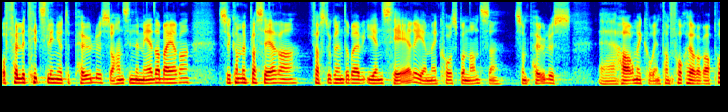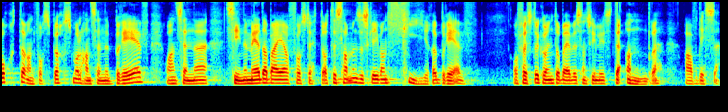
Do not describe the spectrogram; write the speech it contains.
og følger tidslinja til Paulus og hans medarbeidere, så kan vi plassere første Korinterbrev i en serie med korrespondanse som Paulus eh, har med Korint. Han får høre rapporter, han får spørsmål, han sender brev, og han sender sine medarbeidere for støtte. Og Til sammen så skriver han fire brev. Og første Korinterbrev er sannsynligvis det andre av disse.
